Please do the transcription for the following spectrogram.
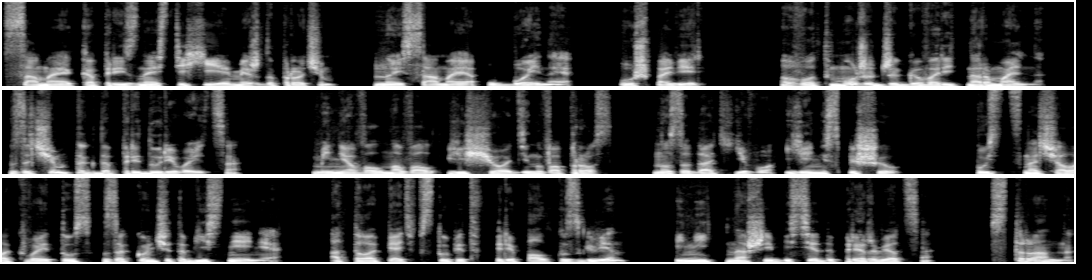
Самая капризная стихия, между прочим, но и самая убойная, уж поверь. Вот может же говорить нормально, зачем тогда придуривается? Меня волновал еще один вопрос, но задать его я не спешил. Пусть сначала Квайтус закончит объяснение, а то опять вступит в перепалку с Гвен, и нить нашей беседы прервется. Странно,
